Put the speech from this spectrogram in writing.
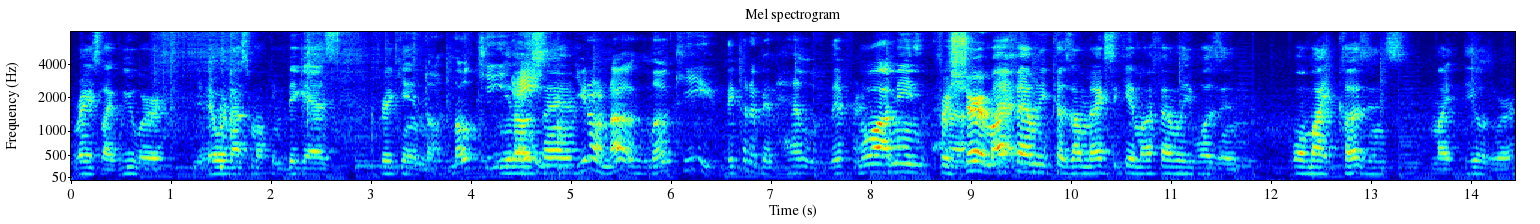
raised like we were. They were not smoking big ass freaking. Low key, You know what I'm saying? You don't know. Low key, they could have been hella different. Well, I mean, for Uh, sure, my yeah. family, because I'm Mexican, my family wasn't. Well, my cousins, my tios were.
